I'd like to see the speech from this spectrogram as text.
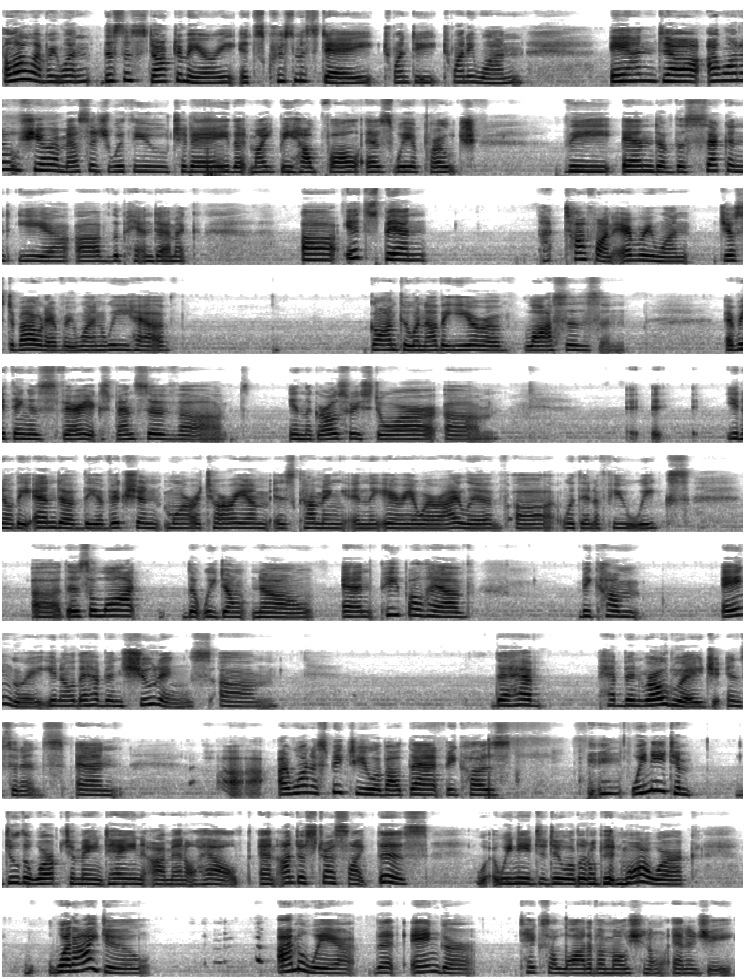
Hello, everyone. This is Dr. Mary. It's Christmas Day 2021. And uh, I want to share a message with you today that might be helpful as we approach the end of the second year of the pandemic. Uh, it's been tough on everyone, just about everyone. We have gone through another year of losses and everything is very expensive uh, in the grocery store. Um, it, you know, the end of the eviction moratorium is coming in the area where I live uh, within a few weeks. Uh, there's a lot that we don't know, and people have become angry. You know, there have been shootings. Um, there have have been road rage incidents, and uh, I want to speak to you about that because we need to do the work to maintain our mental health. And under stress like this, we need to do a little bit more work. What I do, I'm aware that anger takes a lot of emotional energy.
